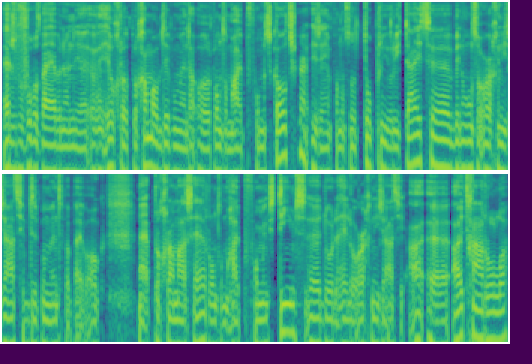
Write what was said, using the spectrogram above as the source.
dus bijvoorbeeld, wij hebben een, eh, een, heel groot programma op dit moment eh, rondom high performance culture. Is een van onze topprioriteiten eh, binnen onze organisatie op dit moment. Waarbij we ook nou ja, programma's rondom high performance teams door de hele organisatie uit gaan rollen.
